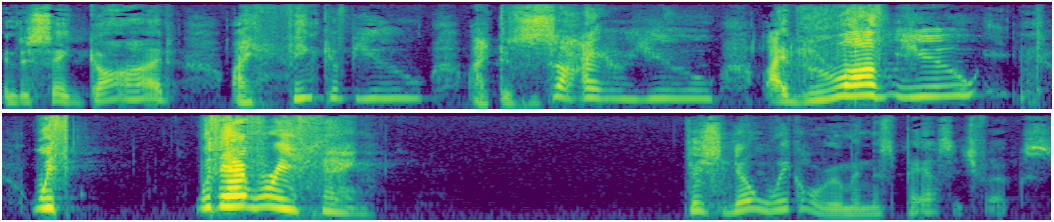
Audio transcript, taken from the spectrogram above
and to say, God, I think of you, I desire you, I love you with, with everything. There's no wiggle room in this passage, folks.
